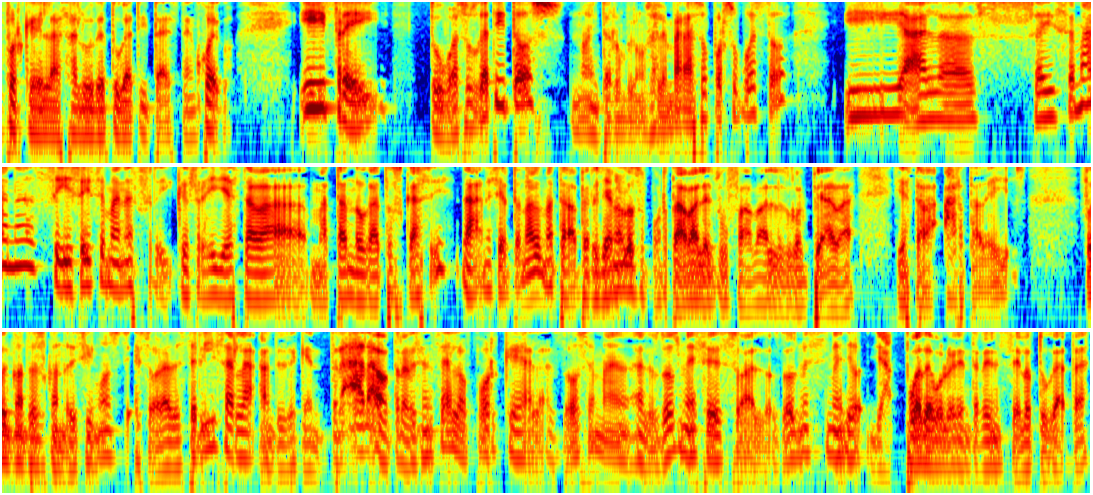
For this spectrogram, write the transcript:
porque la salud de tu gatita está en juego. Y Frey tuvo a sus gatitos, no interrumpimos el embarazo, por supuesto, y a las seis semanas, sí, seis semanas que Frey ya estaba matando gatos casi, no, no es cierto, no los mataba, pero ya no los soportaba, les bufaba, los golpeaba, ya estaba harta de ellos. Fue entonces cuando decimos, es hora de esterilizarla antes de que entrara otra vez en celo, porque a las dos semanas, a los dos meses o a los dos meses y medio ya puede volver a entrar en celo tu gata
